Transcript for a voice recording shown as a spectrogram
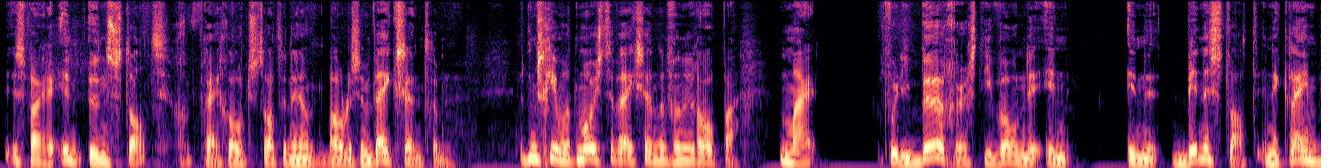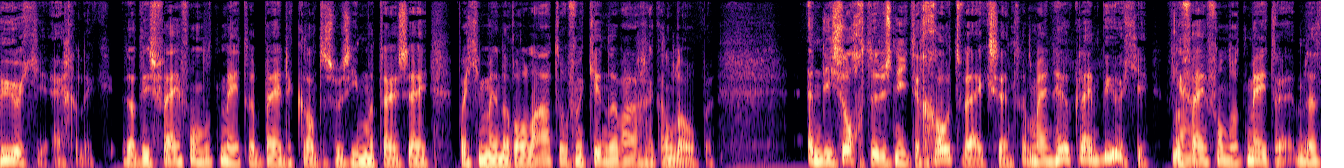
Er waren in een stad, een vrij grote stad in Nederland... bouwden ze een wijkcentrum. Het is misschien wel het mooiste wijkcentrum van Europa. Maar voor die burgers, die woonden in, in de binnenstad... in een klein buurtje eigenlijk. Dat is 500 meter bij de kanten, zoals iemand daar zei... wat je met een rollator of een kinderwagen kan lopen. En die zochten dus niet een groot wijkcentrum, maar een heel klein buurtje van 500 meter. Dat,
